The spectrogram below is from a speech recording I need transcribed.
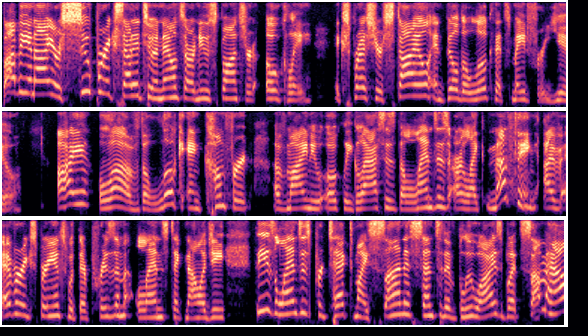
Bobby and I are super excited to announce our new sponsor, Oakley. Express your style and build a look that's made for you. I love the look and comfort of my new Oakley glasses. The lenses are like nothing I've ever experienced with their Prism lens technology. These lenses protect my sun sensitive blue eyes, but somehow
